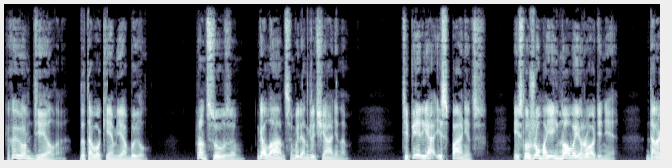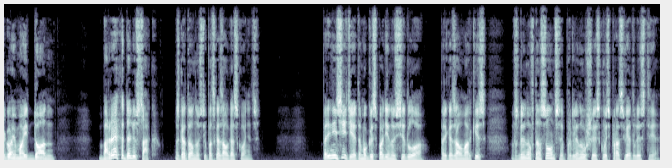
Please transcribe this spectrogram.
«Какое вам дело до того, кем я был? Французом, голландцем или англичанином? Теперь я испанец и служу моей новой родине, дорогой мой Дон Бареха де Люсак, — с готовностью подсказал Гасконец. — Принесите этому господину седло, — приказал маркиз, взглянув на солнце, проглянувшее сквозь просвет в листве.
